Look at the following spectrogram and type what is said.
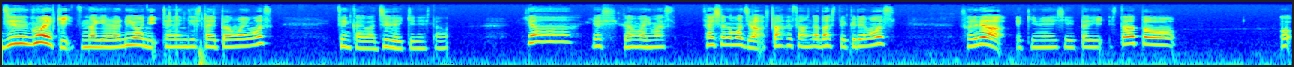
15駅つなげられるようにチャレンジしたいと思います。前回は10駅でしたいやーよし頑張ります。最初の文字はスタッフさんが出してくれます。それでは駅名しりとりスタート。お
